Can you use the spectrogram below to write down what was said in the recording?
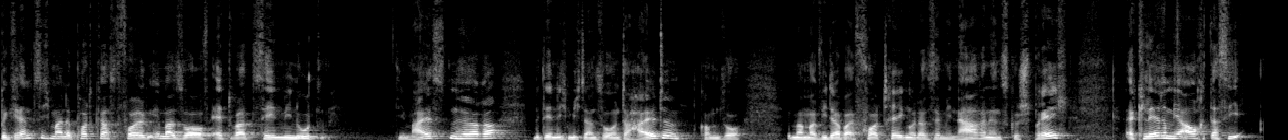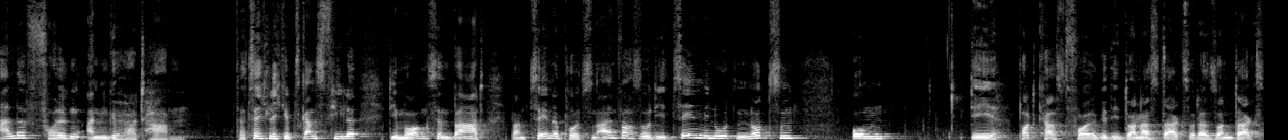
begrenze ich meine Podcast-Folgen immer so auf etwa 10 Minuten. Die meisten Hörer, mit denen ich mich dann so unterhalte, kommen so immer mal wieder bei Vorträgen oder Seminaren ins Gespräch, erklären mir auch, dass sie alle Folgen angehört haben. Tatsächlich gibt es ganz viele, die morgens im Bad beim Zähneputzen einfach so die 10 Minuten nutzen, um die Podcast-Folge, die donnerstags oder sonntags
